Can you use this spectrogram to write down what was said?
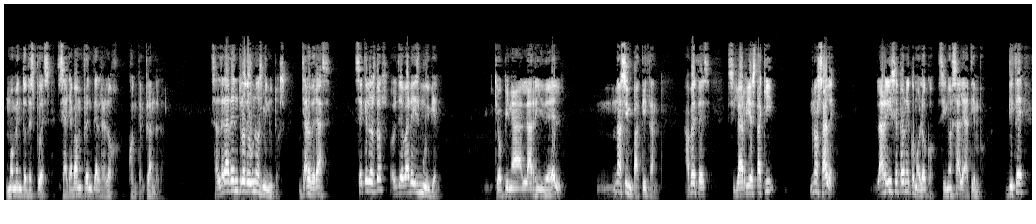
Un momento después se hallaban frente al reloj, contemplándolo. Saldrá dentro de unos minutos. Ya lo verás. Sé que los dos os llevaréis muy bien. ¿Qué opina Larry de él? No simpatizan. A veces Si Larry está aquí, no sale. Larry se pone como loco si no sale a tiempo. Dice...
